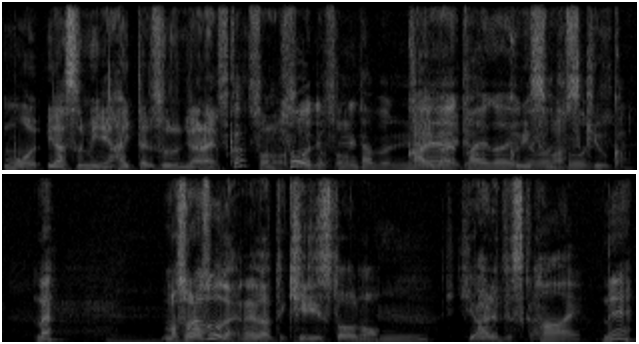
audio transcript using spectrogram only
もう休みに入ったりするんじゃないですか？そのそうですね多分ね海外では。はクリスマス休暇。ね。まあそりゃそうだよね。だってキリストのうん。日あれですから、はい。ね。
